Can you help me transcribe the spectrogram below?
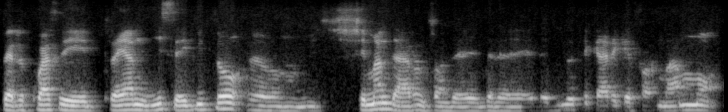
per quasi tre anni di seguito ehm, ci mandarono insomma, delle, delle, delle bibliotecari che formammo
